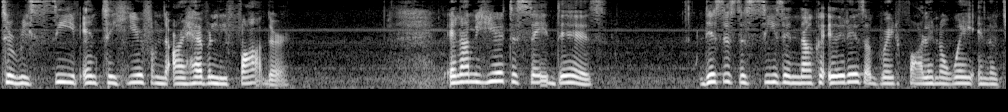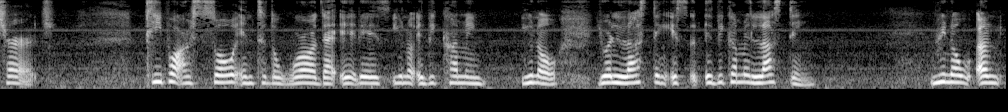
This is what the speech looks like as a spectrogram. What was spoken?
to receive and to hear from the, our heavenly Father. And I'm here to say this. This is the season now. because It is a great falling away in the church. People are so into the world that it is you know it becoming you know you're lusting it's it's becoming lusting. You know um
